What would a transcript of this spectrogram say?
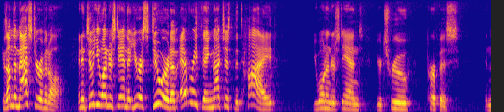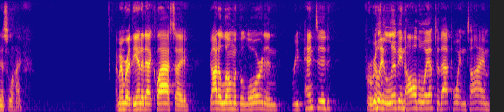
because I'm the master of it all. And until you understand that you're a steward of everything, not just the tithe, you won't understand your true purpose in this life. I remember at the end of that class, I got alone with the Lord and repented for really living all the way up to that point in time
